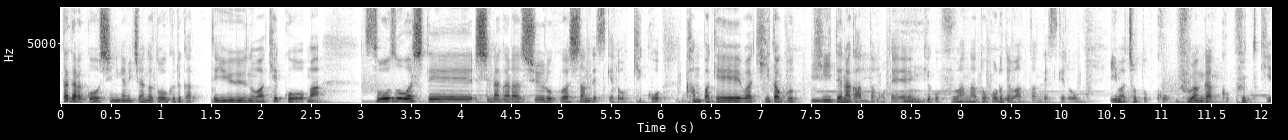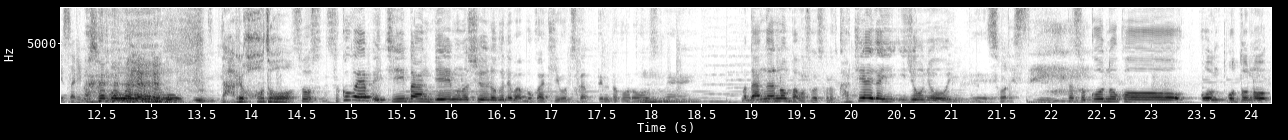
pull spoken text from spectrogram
だからこう死神ちゃんがどう来るかっていうのは結構まあ想像はしてしながら収録はしたんですけど結構カンパケは聞いたこ聞いてなかったので、結構不安なところではあったんですけど今ちょっとこう不安がこうふっと消え去りました。うん なるほど。そうですねそこがやっぱ一番ゲームの収録では僕は気を使ってるところですね。まあ、弾丸論破もそうですけど掛け合いが異常に多いんでそうですね。そこのこう音音の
